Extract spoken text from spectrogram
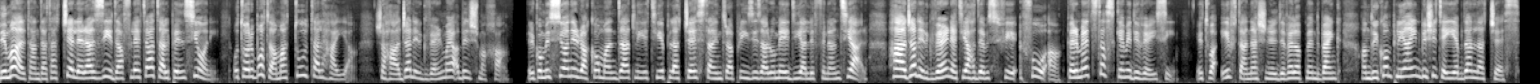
li Malta għandha taċċellera ż-żieda fl-età tal-pensjoni u torbotha mat-tul tal-ħajja, xi ħaġa li l-Gvern ma jaqbilx magħha. Il-Kummissjoni rrakkomandat li jitjieb l-aċċess ta' intrapriżi żgħar u medji għall-iffinanzjar, ħaġa li l-Gvern qed jaħdem sfiq fuqha permezz ta' skemi diversi. It-twaqqif ta' National Development Bank għandu jkompli jgħin biex itejjeb dan l-aċċess.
